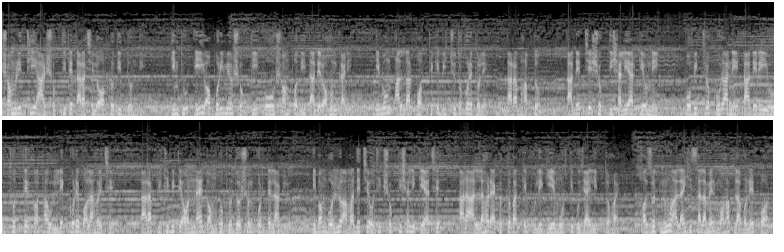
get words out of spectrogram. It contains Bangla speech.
সমৃদ্ধি আর শক্তিতে তারা ছিল অপ্রতিদ্বন্দ্বী। কিন্তু এই অপরিমেয় শক্তি ও সম্পদই তাদের অহংকারী এবং আল্লাহর পথ থেকে বিচ্যুত করে তোলে। তারা ভাবত, তাদের চেয়ে শক্তিশালী আর কেউ নেই। পবিত্র কুরআনে তাদের এই ঔদ্ধত্যের কথা উল্লেখ করে বলা হয়েছে। তারা পৃথিবীতে অন্যায় দম্ভ প্রদর্শন করতে লাগল এবং বলল, আমাদের চেয়ে অধিক শক্তিশালী কে আছে? তারা আল্লাহর একত্ববাদকে ভুলে গিয়ে মূর্তি পূজায় লিপ্ত হয়। হজরত নূ আলাইহি সালামের মহাপ্লাবনের পর।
